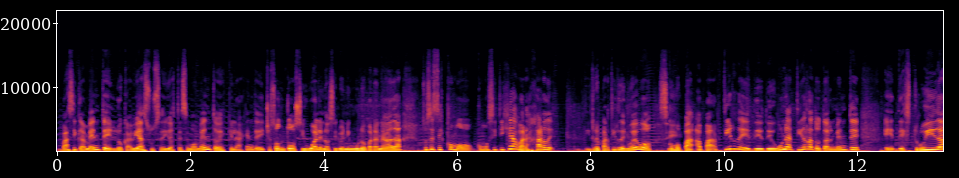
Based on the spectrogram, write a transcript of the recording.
básicamente lo que había sucedido hasta ese momento es que la gente, de hecho, son todos iguales, no sirve ninguno para nada. Entonces es como, como si te dijera barajar y repartir de nuevo, como a partir de, una tierra totalmente eh, destruida,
